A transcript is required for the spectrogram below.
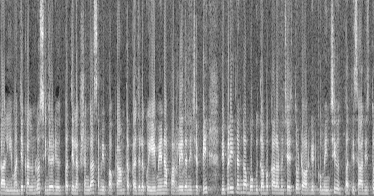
కానీ ఈ మధ్యకాలంలో సింగరేణి ఉత్పత్తి లక్ష్యంగా సమీప ప్రాంత ప్రజలకు ఏమైనా పర్లేదని చెప్పి విపరీతంగా బొగ్గు తవ్వకాలను చేస్తూ టార్గెట్కు మించి ఉత్పత్తి సాధిస్తూ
